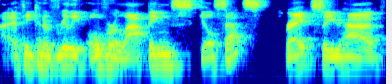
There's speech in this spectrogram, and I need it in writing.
i think kind of really overlapping skill sets right? So you have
